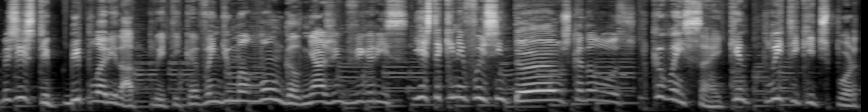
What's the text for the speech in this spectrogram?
Mas este tipo de bipolaridade política vem de uma longa linhagem de vigarice. E este aqui nem foi assim tão escandaloso. Porque eu bem sei que entre política e desporto,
